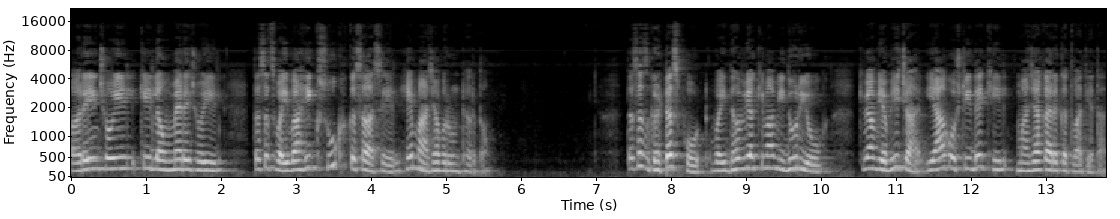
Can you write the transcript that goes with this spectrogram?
अरेंज होईल की लव्ह मॅरेज होईल तसंच वैवाहिक सुख कसं असेल हे माझ्यावरून ठरतं. तसंच घटस्फोट वैधव्य किंवा विदूर योग किंवा व्यभिचार या गोष्टी देखील माझ्या कारकत्वात येतात.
